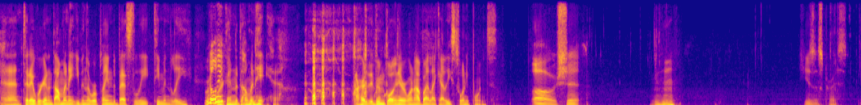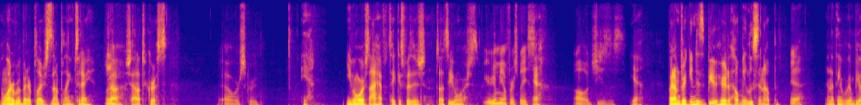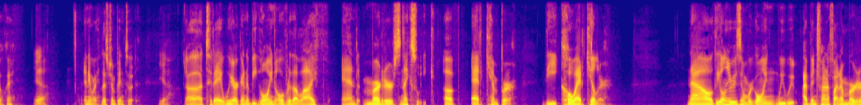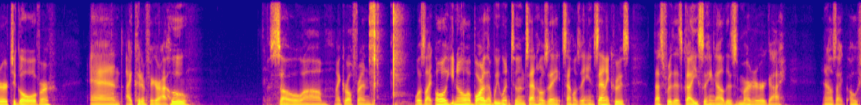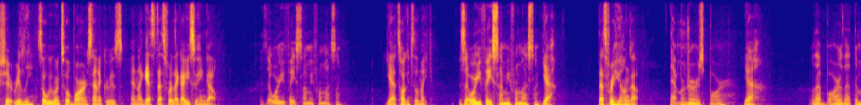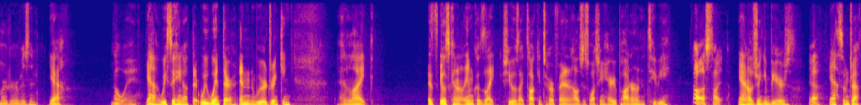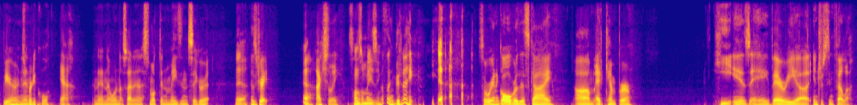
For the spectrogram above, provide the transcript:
and today we're gonna dominate. Even though we're playing the best league team in the league, Really? we're gonna dominate. Yeah. I heard they've been blowing everyone out by like at least twenty points. Oh shit! Mm-hmm. Jesus Christ. One of our better players is not playing today. Shout, Yeah. shout out to Chris. Yeah, we're screwed. Yeah. Even worse, I have to take his position, so that's even worse. You're gonna be on first base. Yeah. Oh Jesus. Yeah. But I'm drinking this beer here to help me loosen up, Yeah. and I think we're gonna be okay. Yeah. Anyway, let's jump into it. Yeah. Uh, today we are going to be going over the life and murders next week of Ed Kemper, the co-ed killer. Now, the only reason we're going, we, we I've been trying to find a murderer to go over, and I couldn't figure out who. So um, my girlfriend was like, "Oh, you know, a bar that we went to in San Jose, San Jose in Santa Cruz. That's where this guy used to hang out. This murderer guy." And I was like, "Oh shit, really?" So we went to a bar in Santa Cruz, and I guess that's where that guy used to hang out. Is that where you Facetime me from last time? Yeah, talking to the mic. Is that where you Facetime me from last time? Yeah, that's where he hung out. That murderer's bar? Yeah, Or that bar that the murderer visited? yeah, No way. yeah. We used to hang out there. We went there and we were drinking, and like, it's, it was kind of lame because like she was like talking to her friend, and I was just watching Harry Potter on the TV. Oh, that's tight. Yeah, and I was drinking beers. Yeah. Yeah, some draft beer, and That's then pretty cool. yeah, and then I went outside and I smoked an amazing cigarette. Yeah. It was great. Yeah. actually, That sounds amazing. that's a good night. Yeah. So we're gonna go over this guy, um, Ed Kemper. He is a very uh, interesting fella.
